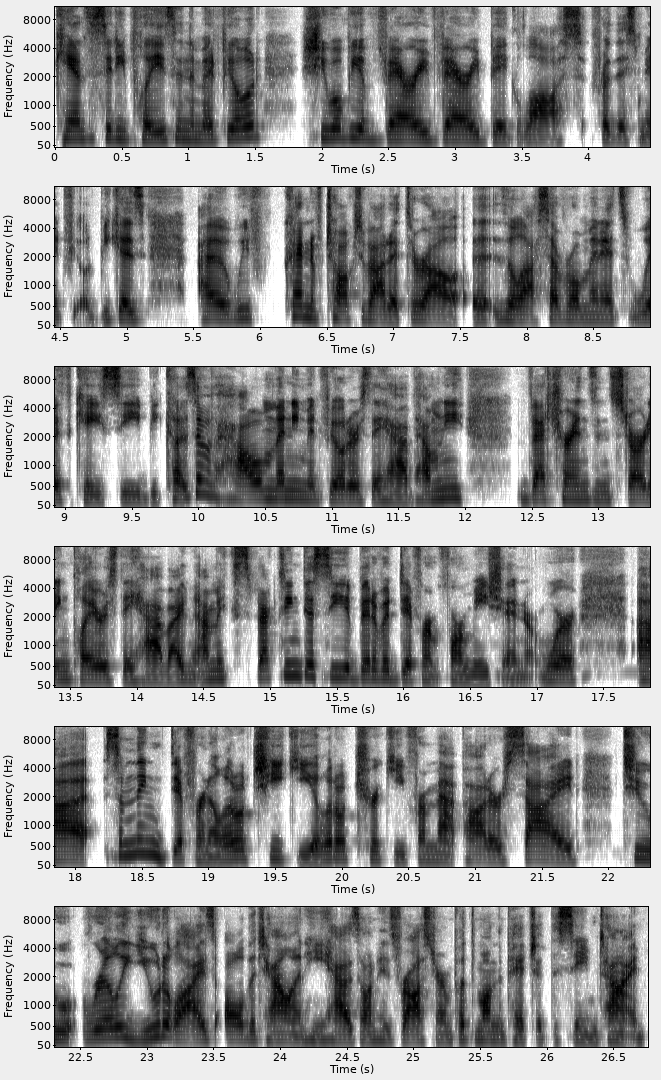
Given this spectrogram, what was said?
Kansas City plays in the midfield, she will be a very, very big loss for this midfield because uh, we've kind of talked about it throughout uh, the last several minutes with KC because of how many midfielders they have, how many veterans and starting players they have. I'm, I'm expecting to see a bit of a different formation or uh, something different, a little cheeky, a little tricky from Matt Potter's side to really utilize all the talent he has on his roster and put them on the pitch at the same time.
